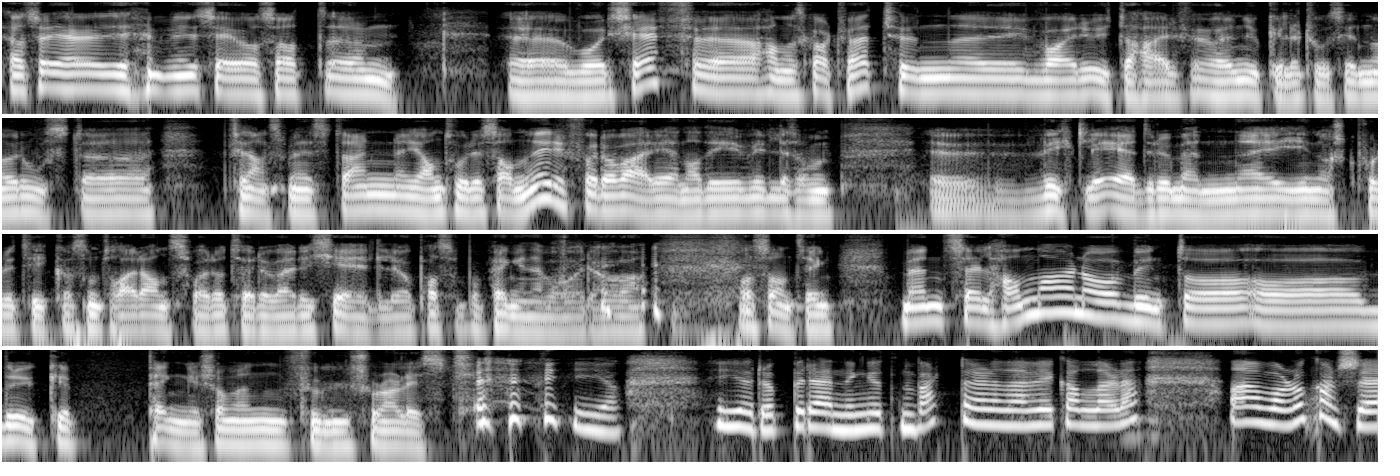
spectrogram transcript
altså, jeg, vi ser jo også at um, vår sjef, eh, Hanne Skartvedt, hun eh, var ute her for en uke eller to siden og roste finansministeren Jan Tore Sanner for å være en av de liksom, virkelig edru mennene i norsk politikk, og som tar ansvar og tør å være kjedelig og passe på pengene våre og, og sånne ting. Men selv han har nå begynt å, å bruke penger som en full journalist. ja. Gjøre opp regning uten vert, er det det vi kaller det. Det var nok kanskje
